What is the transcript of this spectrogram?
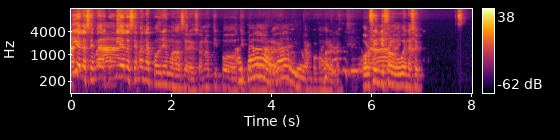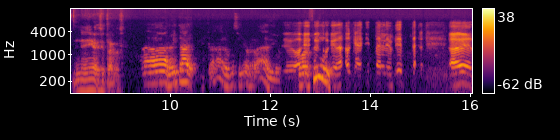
Un día a la semana, Ah. un día a la semana podríamos hacer eso, ¿no? Tipo, Ahí tipo está, radio, radio. Está un poco Ahí más está. Por fin dijo algo ahí bueno está. ese. Le iba a decir otra cosa. Claro, ahí está. Claro, pues señor radio. Por Oye, fin. Cuidado que ahorita le metan. A ver,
